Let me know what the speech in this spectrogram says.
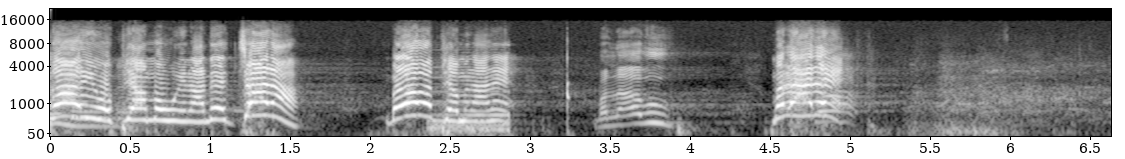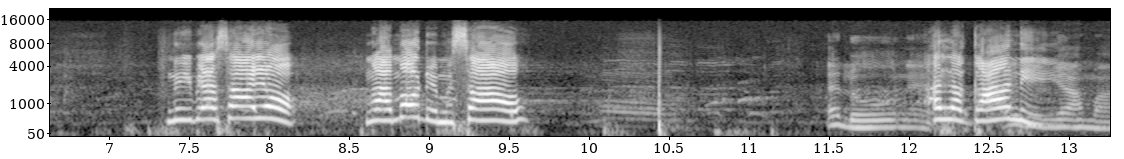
ငါရောပြန်မဝင်လာနဲ့ကြားလားဘယ်တော့မှပြန်မလာနဲ့မလာဘူးမလာနဲ့နေပြစားရောငါမောက်တယ်မစားအောင်အဲ့လိုနဲ့အလကားနေဒီရမှာ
